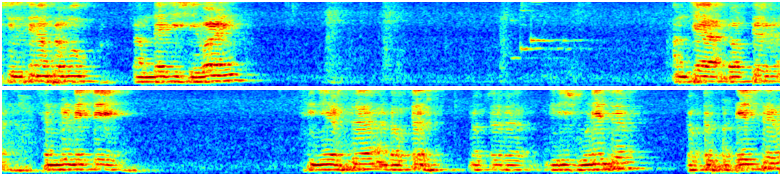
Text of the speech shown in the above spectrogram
शिवसेना प्रमुख रामदासजी शेवाळे आमच्या डॉक्टर संघटनेचे senior sir doctor doctor Girish Gune sir doctor Patel sir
